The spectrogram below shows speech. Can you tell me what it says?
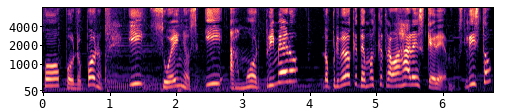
Ho'oponopono. Y sueños y amor. Primero, lo primero que tenemos que trabajar es querernos. ¿Listo?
